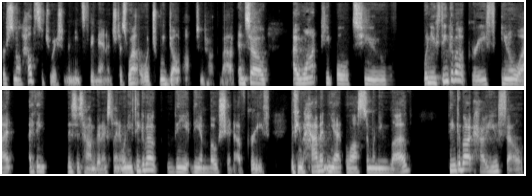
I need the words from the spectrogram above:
personal health situation that needs to be managed as well, which we don't often talk about. And so I want people to, when you think about grief, you know what? I think this is how I'm going to explain it. When you think about the the emotion of grief, if you haven't yet lost someone you love, think about how you felt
